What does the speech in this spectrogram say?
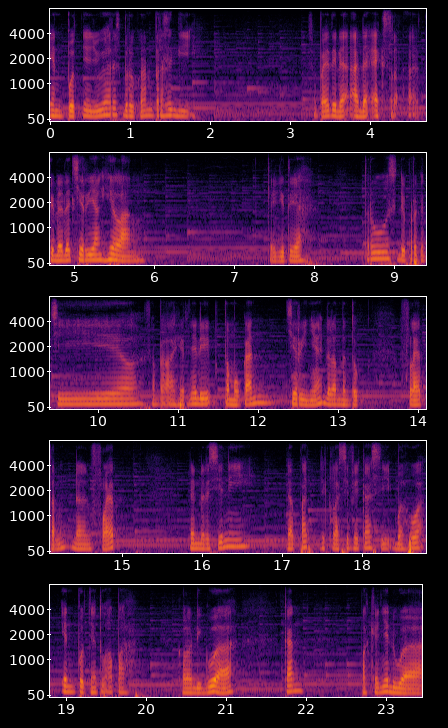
inputnya juga harus berukuran persegi. Supaya tidak ada ekstra tidak ada ciri yang hilang. Kayak gitu ya. Terus diperkecil sampai akhirnya ditemukan cirinya dalam bentuk flatten dan flat. Dan dari sini dapat diklasifikasi bahwa inputnya itu apa kalau di gua kan pakainya dua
